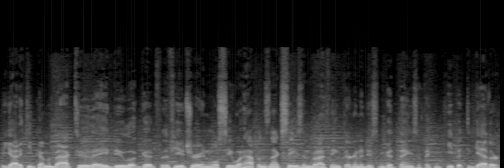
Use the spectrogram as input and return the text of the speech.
We got to keep coming back to. They do look good for the future, and we'll see what happens next season. But I think they're going to do some good things if they can keep it together.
